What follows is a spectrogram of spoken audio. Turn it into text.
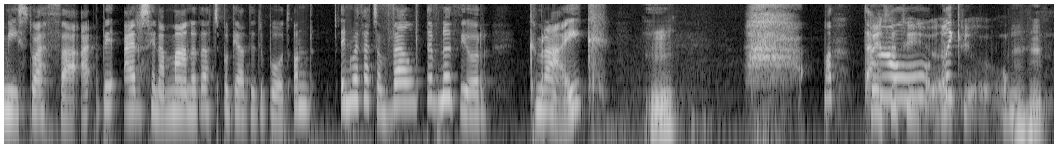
mis diwetha, ers hynna, ma na ddatblygiadau wedi bod, ond unwaith eto, fel defnyddiwr Cymraeg, hmm. mae dal... Ydy, like, mm.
